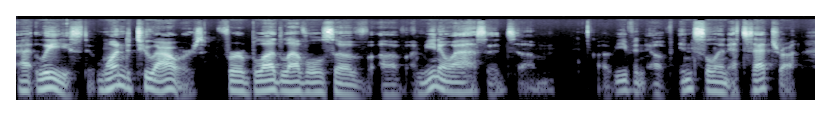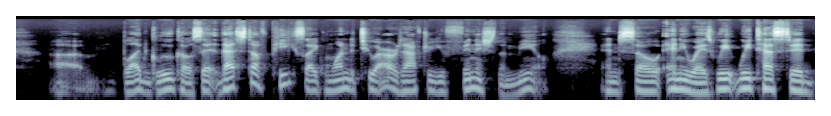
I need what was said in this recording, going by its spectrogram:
at least, one to two hours for blood levels of, of amino acids, um, of even of insulin, etc. Um, blood glucose that stuff peaks like one to two hours after you finish the meal and so anyways we we tested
